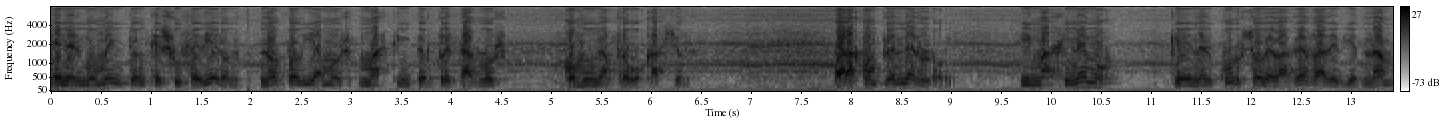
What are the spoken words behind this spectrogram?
en el momento en que sucedieron, no podíamos más que interpretarlos como una provocación. Para comprenderlo, imaginemos que en el curso de la guerra de Vietnam,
